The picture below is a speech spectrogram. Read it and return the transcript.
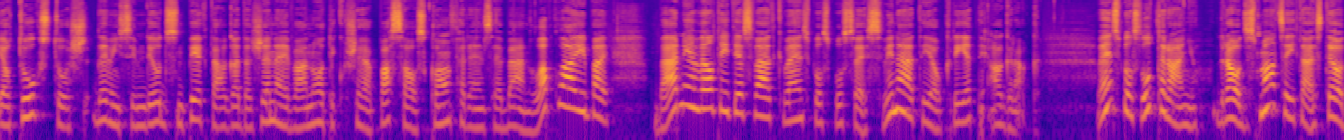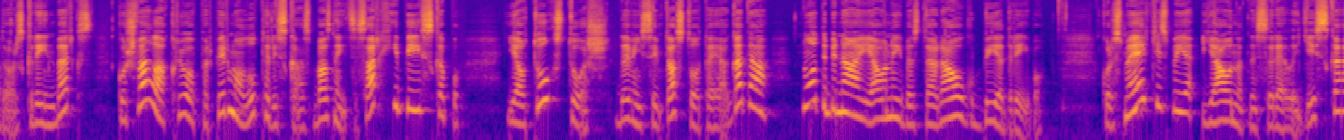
jau 1925. gada Ženēvā notikušajā pasaules konferencē bērnu labklājībai, bērniem veltītie svētki Vēnspils pusē svinēti jau krietni agrāk. Vēnspils Lutāņu draugs mācītājs Teodors Grīnbergs, kurš vēlāk kļuva par pirmo Lutheriskās baznīcas arhibīskapu, jau 1908. gadā nodibināja jaunības draugu biedrību, kuras mērķis bija jaunatnes reliģiska,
